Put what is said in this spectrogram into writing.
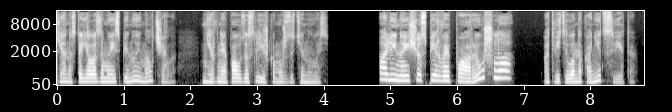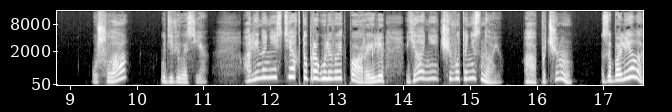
Я настояла за моей спиной и молчала. Нервная пауза слишком уж затянулась. «Алина еще с первой пары ушла», — ответила наконец Света. «Ушла?» удивилась я. Алина не из тех, кто прогуливает пары, или я о ней чего-то не знаю. А почему? Заболела?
